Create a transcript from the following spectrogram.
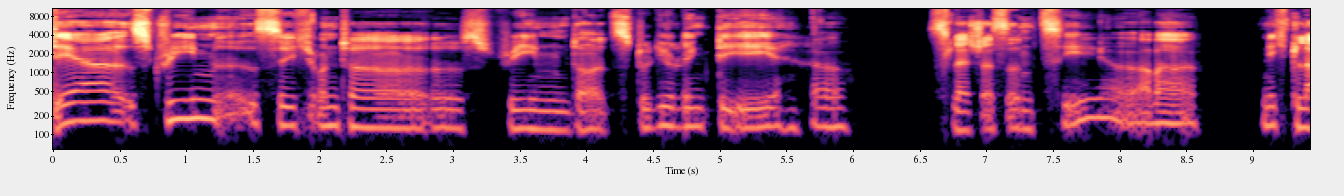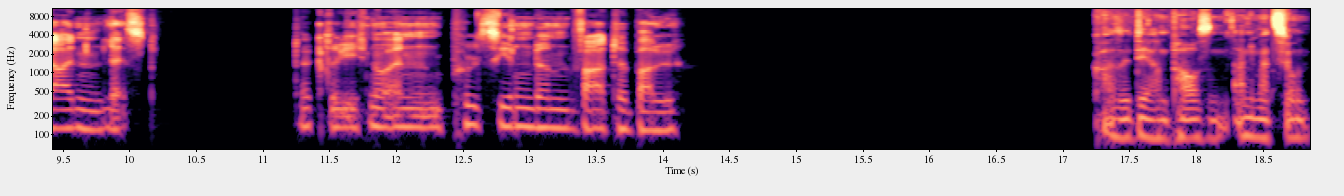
Der Stream sich unter äh, stream.studiolink.de äh, slash smc äh, aber nicht laden lässt. Da kriege ich nur einen pulsierenden Warteball. Quasi deren Pausenanimation.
